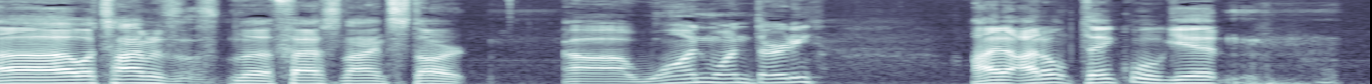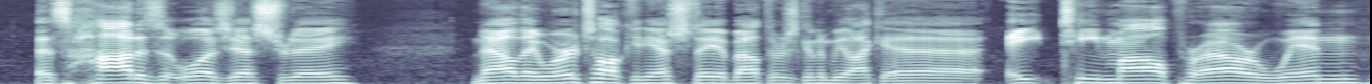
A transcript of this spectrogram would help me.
Uh, what time does the Fast Nine start? Uh, one one thirty. I I don't think we'll get as hot as it was yesterday. Now they were talking yesterday about there's going to be like a 18 mile per hour wind,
